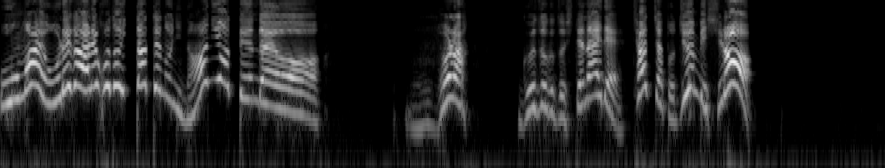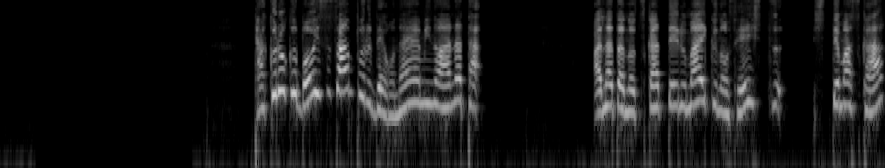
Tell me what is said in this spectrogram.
お前俺があれほど言ったってのに何やってんだよ。ほらぐずぐずしてないでちゃっちゃと準備しろ。卓録ボイスサンプルでお悩みのあなた。あなたの使っているマイクの性質知ってますか？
